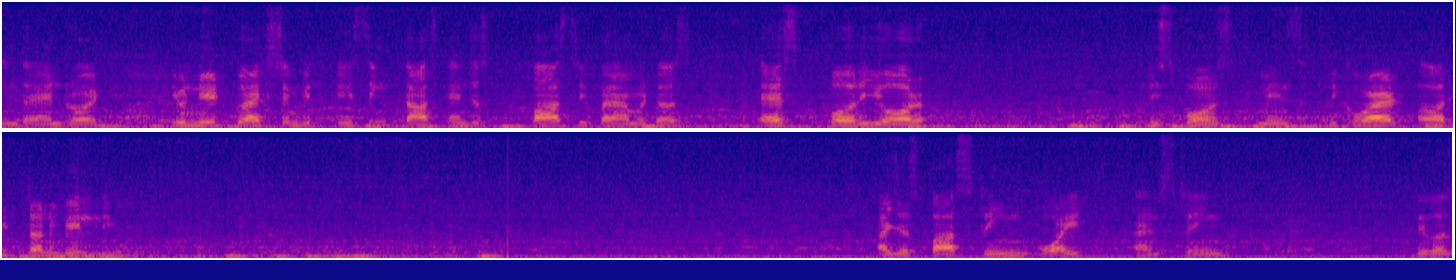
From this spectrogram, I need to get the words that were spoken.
in the android you need to extend with async task and just pass three parameters as per your response means required a return value. I just pass string void and string because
